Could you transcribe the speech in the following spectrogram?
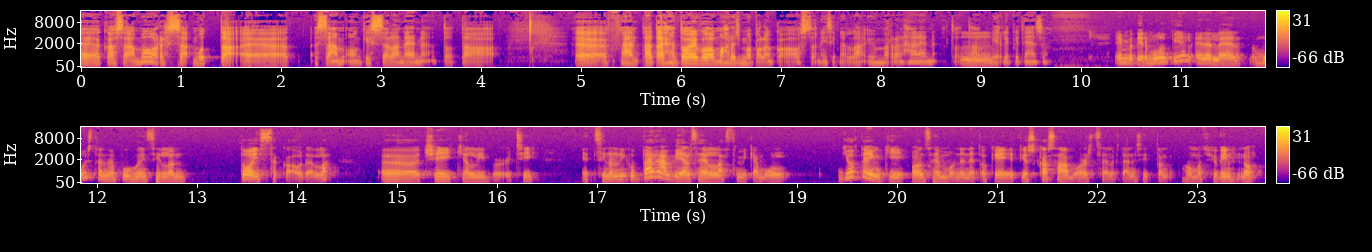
uh, Casa Mooressa, mutta uh, Sam onkin sellainen, tota, uh, hän, tai hän toivoo mahdollisimman paljon kaaosta, niin sinällään ymmärrän hänen tota, mm. mielipiteensä. En mä tiedä, mulla on vielä edelleen, mä muistan, että mä puhuin silloin toissa kaudella, uh, Jake ja Liberty, että siinä on niinku vähän vielä sellaista, mikä mulla jotenkin on semmoinen, että okei, että jos Casamorista selvitään, niin sitten on hommat hyvin. No,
